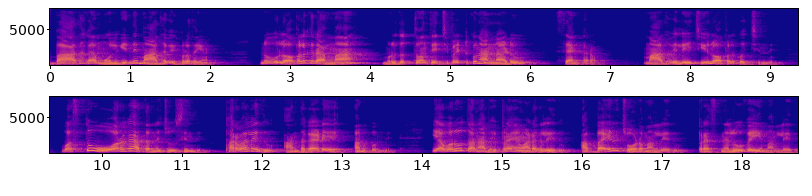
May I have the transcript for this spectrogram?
బాధగా మూలిగింది మాధవి హృదయం. నువ్వు లోపలికి రమ్మా మృదుత్వం తెచ్చిపెట్టుకుని అన్నాడు శంకరం. మాధవి లేచి లోపలికి వచ్చింది వస్తూ ఓరగా అతన్ని చూసింది. పర్వాలేదు అందగాడే అనుకుంది. ఎవరూ తన అభిప్రాయం అడగలేదు. అబ్బాయిని చూడమనలేదు ప్రశ్నలు వేయమనలేదు.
